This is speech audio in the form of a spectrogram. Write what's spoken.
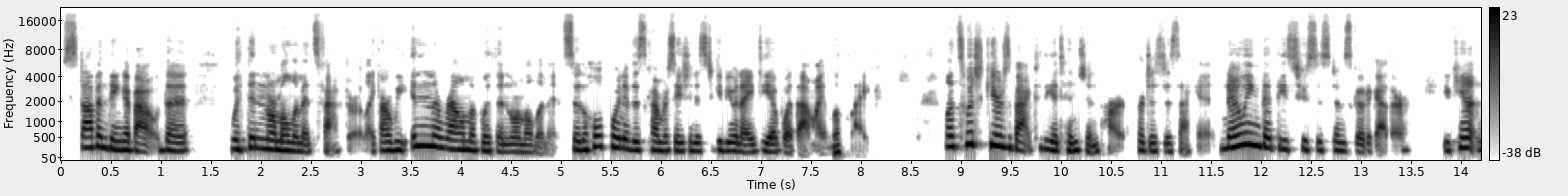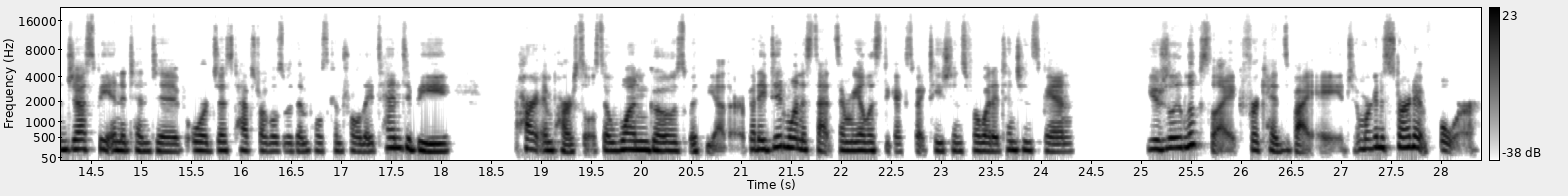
stop and think about the within normal limits factor. Like, are we in the realm of within normal limits? So, the whole point of this conversation is to give you an idea of what that might look like. Let's switch gears back to the attention part for just a second, knowing that these two systems go together. You can't just be inattentive or just have struggles with impulse control. They tend to be part and parcel. So one goes with the other. But I did want to set some realistic expectations for what attention span usually looks like for kids by age. And we're going to start at four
